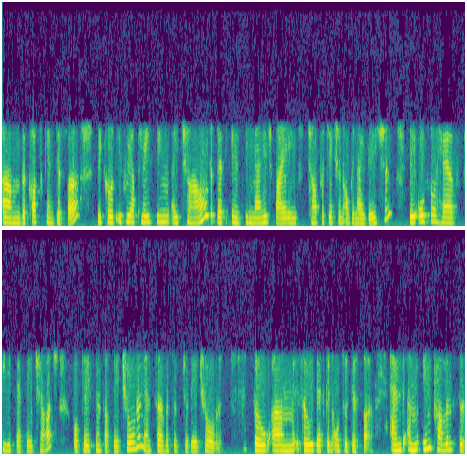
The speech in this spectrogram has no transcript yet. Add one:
um, the costs can differ because if we are placing a child that is being managed by a child protection organization, they also have fees that they charge for placements of their children and services to their children. So, um, so that can also differ. And um, in provinces,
